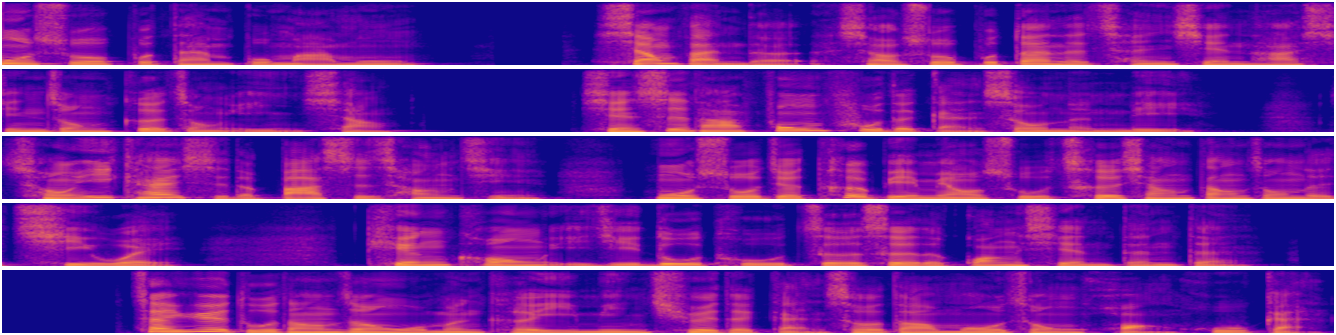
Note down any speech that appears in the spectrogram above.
莫说不但不麻木。相反的，小说不断地呈现他心中各种影像，显示他丰富的感受能力。从一开始的巴士场景，莫说就特别描述车厢当中的气味、天空以及路途折射的光线等等。在阅读当中，我们可以明确地感受到某种恍惚感，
